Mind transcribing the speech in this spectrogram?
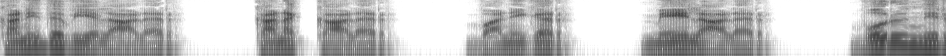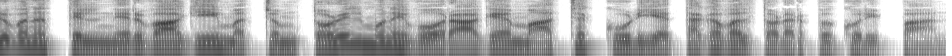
கணிதவியலாளர் கணக்காளர் வணிகர் மேலாளர் ஒரு நிறுவனத்தில் நிர்வாகி மற்றும் தொழில்முனைவோராக மாற்றக்கூடிய தகவல் தொடர்பு குறிப்பான்.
